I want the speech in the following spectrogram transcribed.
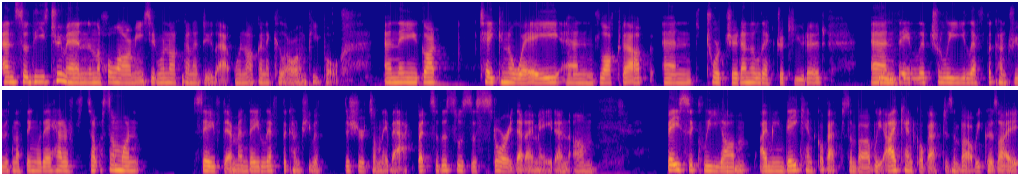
and so these two men in the whole army said, we're not going to do that. We're not going to kill our own people and they got taken away and locked up and tortured and electrocuted. And mm. they literally left the country with nothing. They had a, so, someone saved them and they left the country with the shirts on their back. But so this was the story that i made. And um basically um i mean they can't go back to zimbabwe. I can't go back to zimbabwe because i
